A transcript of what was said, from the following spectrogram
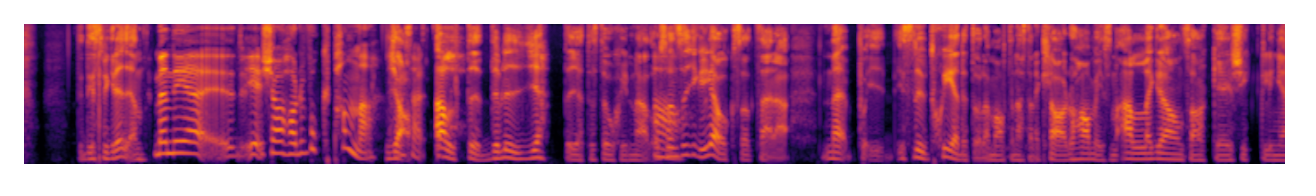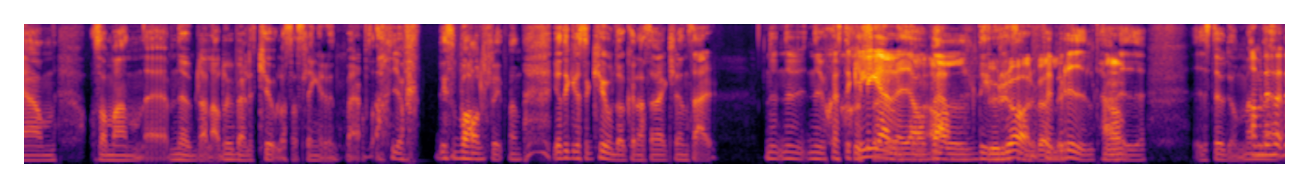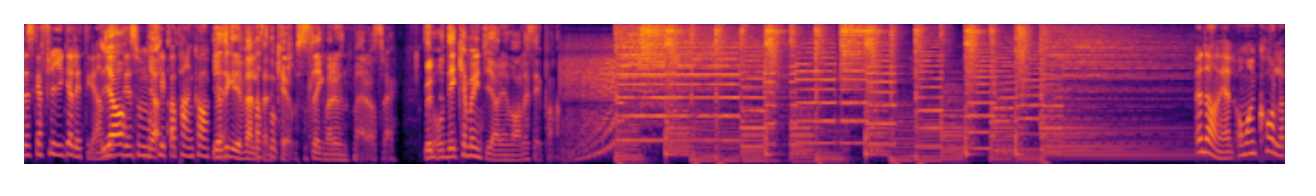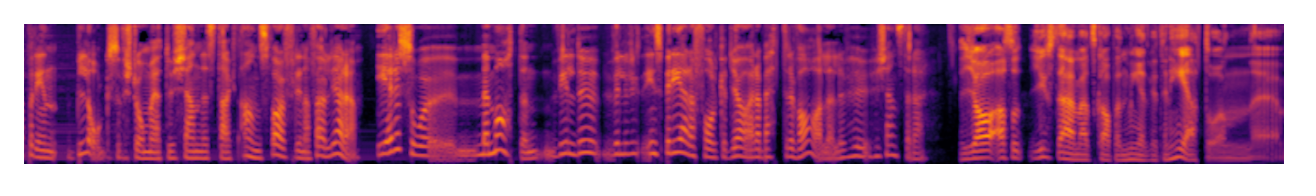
det är det som är grejen. Men är, har du wokpanna? Ja, Så här, alltid. Det blir jätte, jättestor skillnad. Och Ja. sen så gillar jag också att så här, när, på, i, i slutskedet då när maten nästan är klar, då har man liksom alla grönsaker, kycklingen och så har man eh, nudlarna. Då är det väldigt kul att så här, slänga runt med dem. Så, jag, vet, det är så barnsligt men jag tycker det är så kul då att kunna så här, verkligen så här, nu, nu, nu gestikulerar jag. Ja, väldigt du rör liksom, väldigt. febrilt här Ja. i, i studion. Men, ja, men det, eh, det ska flyga lite grann. Ja, det är som att ja, klippa pannkakor. jag tycker det är väldigt, väldigt kul, så slänger man runt med det och sådär. Men- Så, och det kan man ju inte göra i en vanlig stekpanna. Men Daniel, om man kollar på din blogg så förstår man att du känner ett starkt ansvar för dina följare. Är det så eh, med maten? Vill du, vill du inspirera folk att göra bättre val eller hur, hur känns det där? Ja, alltså just det här med att skapa en medvetenhet och en, eh,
